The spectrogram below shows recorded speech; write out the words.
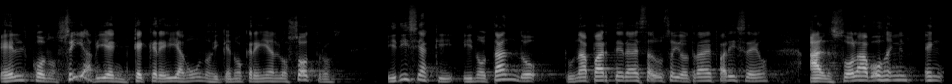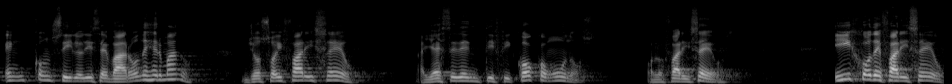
Él conocía bien qué creían unos y qué no creían los otros. Y dice aquí, y notando una parte era de saduceo y otra de fariseo, alzó la voz en, concilio y dice, varones hermanos, yo soy fariseo. Allá se identificó con unos, con los fariseos. Hijo de fariseo,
